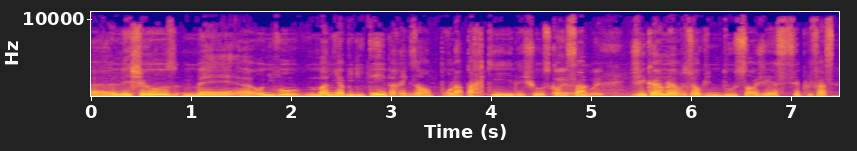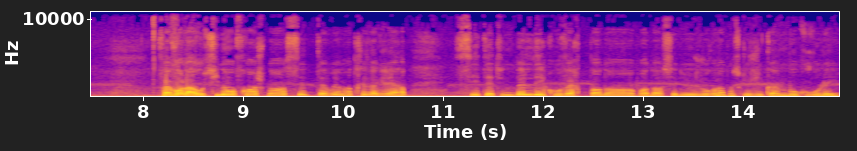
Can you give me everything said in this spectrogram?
euh, les choses, mais euh, au niveau maniabilité, par exemple, pour la parquer, des choses comme ça, j'ai quand même l'impression qu'une 1200 GS, c'est plus facile. Enfin voilà, sinon franchement, c'était vraiment très agréable. C'était une belle découverte pendant, pendant ces deux jours-là parce que j'ai quand même beaucoup roulé.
